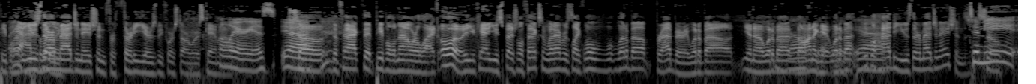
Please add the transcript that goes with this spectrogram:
People Yeah, had to use their imagination for 30 years before Star Wars came out. Hilarious. Yeah. So the fact that people now are like, "Oh, you can't use special effects and whatever," it's like, well, what about Bradbury? What about you know? What about Love Vonnegut? What Bradbury, about people had to use their imaginations? to So me,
